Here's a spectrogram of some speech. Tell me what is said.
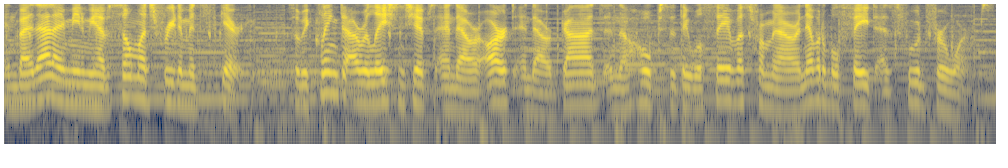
And by that I mean we have so much freedom it's scary. So we cling to our relationships and our art and our gods in the hopes that they will save us from our inevitable fate as food for worms.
